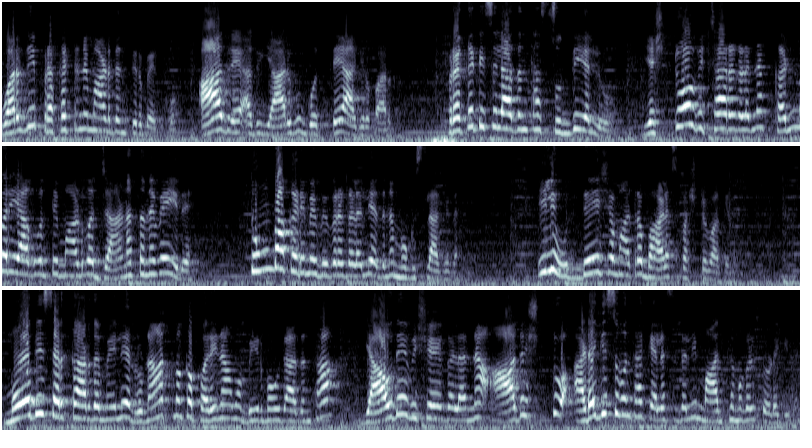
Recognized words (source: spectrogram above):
ವರದಿ ಪ್ರಕಟಣೆ ಮಾಡದಂತಿರಬೇಕು. ಆದರೆ ಅದು ಯಾರಿಗೂ ಗೊತ್ತೇ ಆಗಿರಬಾರ್ದು. ಪ್ರಕಟಿಸಲಾದಂಥ ಸುದ್ದಿಯಲ್ಲೂ ಎಷ್ಟೋ ವಿಚಾರಗಳನ್ನು ಕಣ್ಮರೆಯಾಗುವಂತೆ ಮಾಡುವ ಜಾಣತನವೇ ಇದೆ. ತುಂಬ ಕಡಿಮೆ ವಿವರಗಳಲ್ಲಿ ಅದನ್ನು ಮುಗಿಸಲಾಗಿದೆ. ಇಲ್ಲಿ ಉದ್ದೇಶ ಮಾತ್ರ ಬಹಳ ಸ್ಪಷ್ಟವಾಗಿದೆ. ಮೋದಿ ಸರ್ಕಾರದ ಮೇಲೆ ಋಣಾತ್ಮಕ ಪರಿಣಾಮ ಬೀರಬಹುದಾದಂತಹ ಯಾವುದೇ ವಿಷಯಗಳನ್ನು ಆದಷ್ಟು ಅಡಗಿಸುವಂತಹ ಕೆಲಸದಲ್ಲಿ ಮಾಧ್ಯಮಗಳು ತೊಡಗಿವೆ.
